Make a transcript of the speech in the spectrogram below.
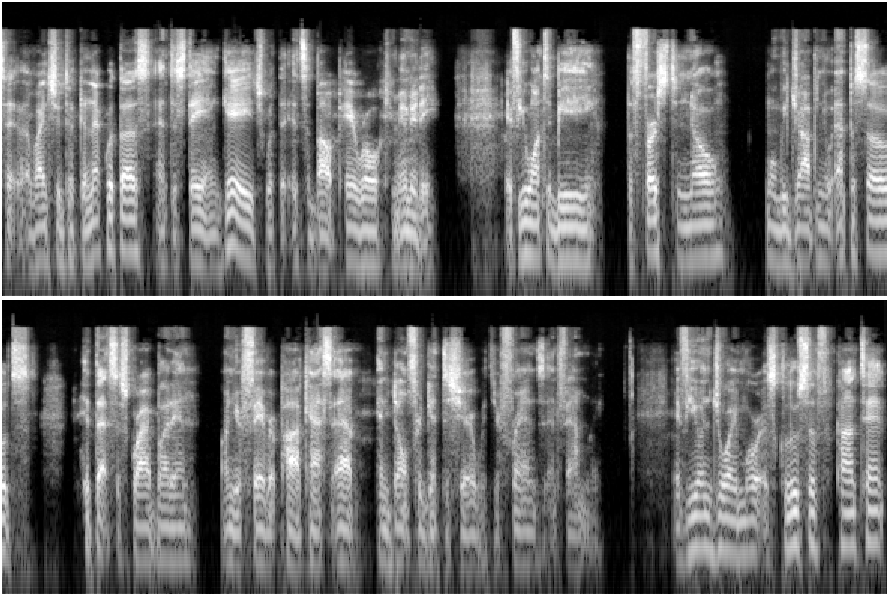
to invite you to connect with us and to stay engaged with the It's About Payroll community. If you want to be the first to know when we drop new episodes, hit that subscribe button on your favorite podcast app and don't forget to share with your friends and family. If you enjoy more exclusive content,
